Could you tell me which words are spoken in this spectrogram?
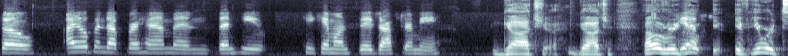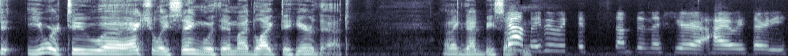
So I opened up for him, and then he he came on stage after me. Gotcha, gotcha. However, you, if you were to you were to uh, actually sing with him, I'd like to hear that. I think that'd be something. Yeah, maybe we could do something this year at Highway 30.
